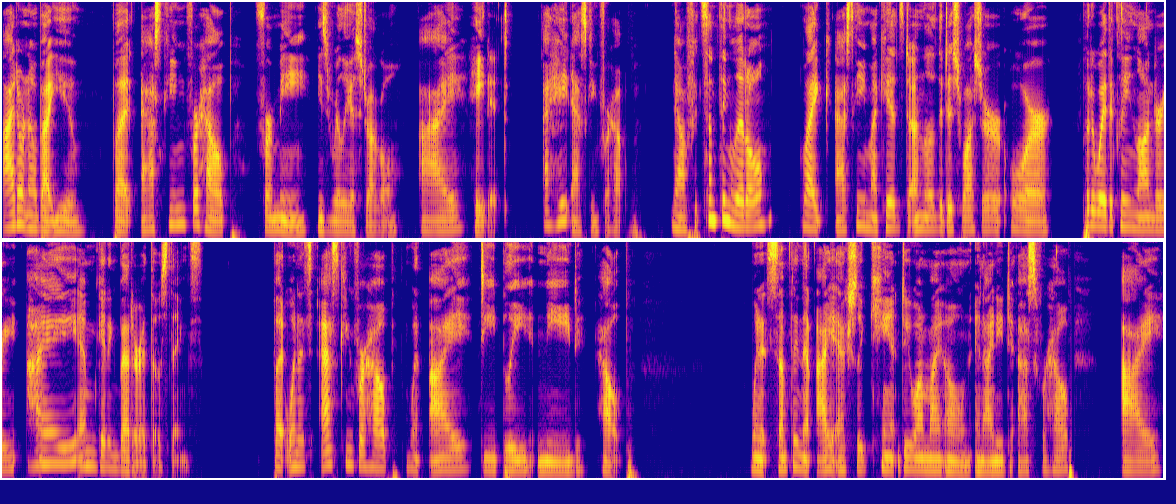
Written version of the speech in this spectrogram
I don't know about you, but asking for help for me is really a struggle. I hate it. I hate asking for help. Now, if it's something little, like asking my kids to unload the dishwasher or put away the clean laundry, I am getting better at those things. But when it's asking for help, when I deeply need help, when it's something that I actually can't do on my own and I need to ask for help, I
